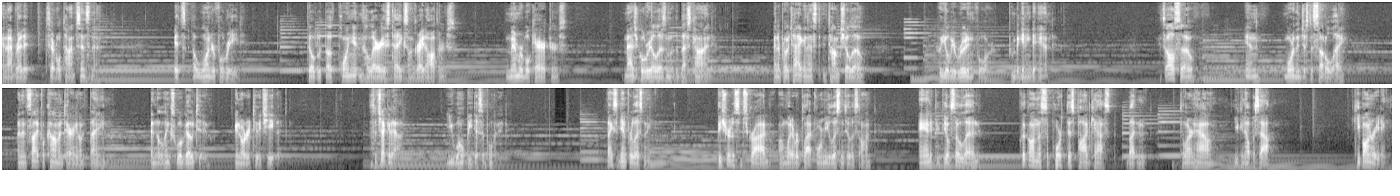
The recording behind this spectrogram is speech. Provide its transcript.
and I've read it several times since then. It's a wonderful read, filled with both poignant and hilarious takes on great authors, memorable characters, magical realism of the best kind, and a protagonist in Tom Chillo who you'll be rooting for from beginning to end. It's also, in more than just a subtle way, an insightful commentary on fame and the links we'll go to in order to achieve it. So check it out. You won't be disappointed. Thanks again for listening. Be sure to subscribe on whatever platform you listen to us on. And if you feel so led, click on the Support This Podcast button to learn how you can help us out. Keep on reading.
